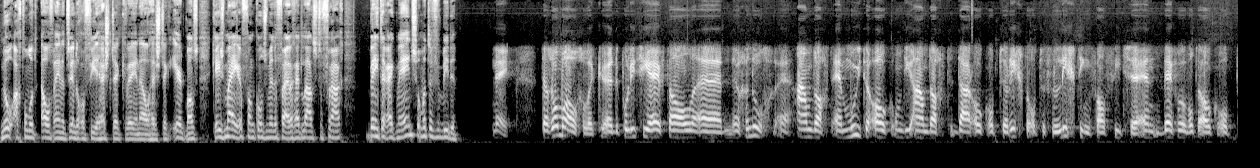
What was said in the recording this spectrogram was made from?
0800 1121 of via hashtag WNL, hashtag Eerdmans. Kees Meijer van Consumentenveiligheid, laatste vraag. Ben je het er eigenlijk mee eens om het te verbieden? Nee. Dat is onmogelijk. Uh, de politie heeft al uh, genoeg uh, aandacht en moeite ook om die aandacht daar ook op te richten, op de verlichting van fietsen. En bijvoorbeeld ook op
